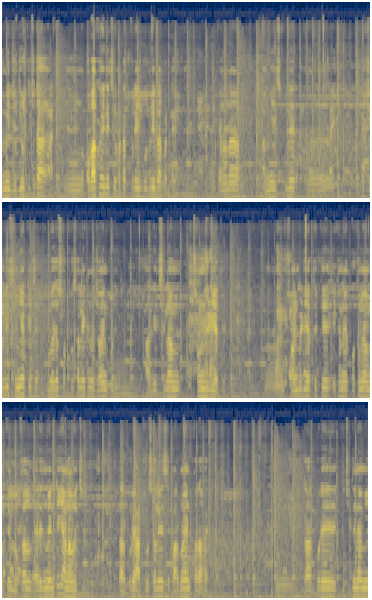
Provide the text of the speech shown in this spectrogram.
আমি যদিও কিছুটা অবাক হয়ে গেছি হঠাৎ করে এই বদলির ব্যাপারটায়। কেননা আমি স্কুলের অ্যাকচুয়ালি সিনিয়র টিচার দু হাজার সতেরো সালে এখানে জয়েন করি। আগে ছিলাম ছনবিড়িয়াতে। উম, ছনবিড়িয়া থেকে এখানে প্রথমে আমাকে লোকাল অ্যারেঞ্জমেন্টেই আনা হয়েছিল। তারপরে আঠেরো সালে এসে পার্মানেন্ট করা হয়। তারপরে কিছুদিন আমি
